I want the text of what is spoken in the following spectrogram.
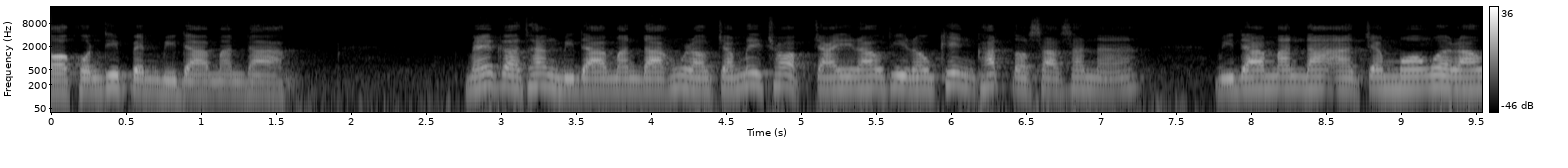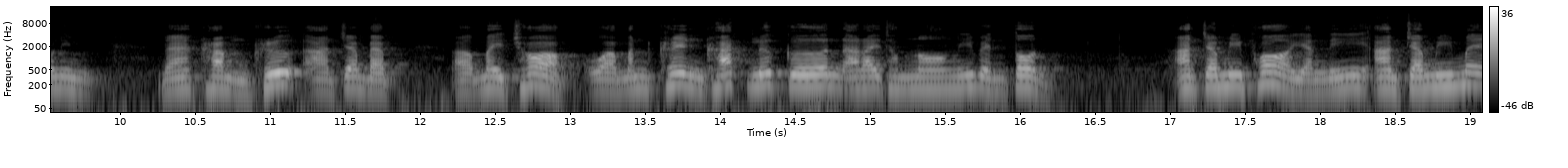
ต่อคนที่เป็นบิดามารดา แม้กระทั่งบิดามารดาของเราจะไม่ชอบใจเราที่เราเข่งคัดต่อศาสนา บิดามารดาอาจจะมองว่าเรานี่นะคร่ำครึอาจจะแบบไม่ชอบว่ามันเคร่งครัดเหลือเกินอะไรทำนองนี้เป็นต้น อาจจะมีพ่ออย่างนี้ อาจจะมีแม่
